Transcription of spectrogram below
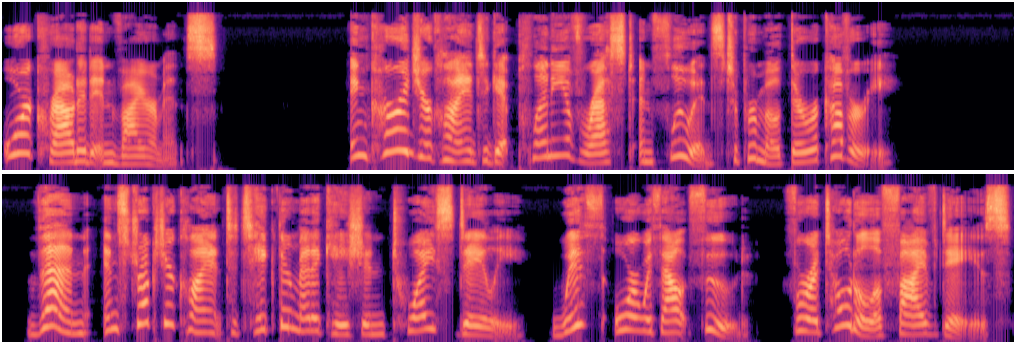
or crowded environments. Encourage your client to get plenty of rest and fluids to promote their recovery. Then, instruct your client to take their medication twice daily, with or without food, for a total of five days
